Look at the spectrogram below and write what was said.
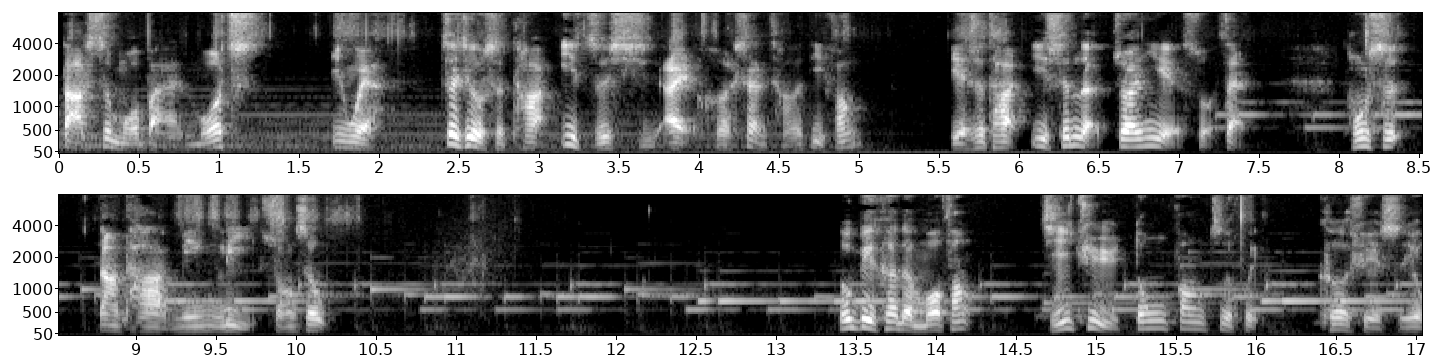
大师模板、模尺，因为啊，这就是他一直喜爱和擅长的地方，也是他一生的专业所在，同时让他名利双收。卢比克的魔方极具东方智慧，科学实用。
